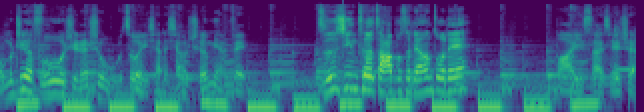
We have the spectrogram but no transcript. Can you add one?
我们这个服务只能是五座以下的小车免费。自行车咋不是两座的？不好意思啊，先生，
